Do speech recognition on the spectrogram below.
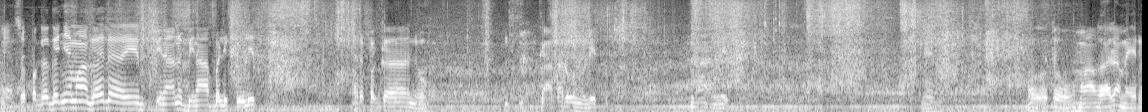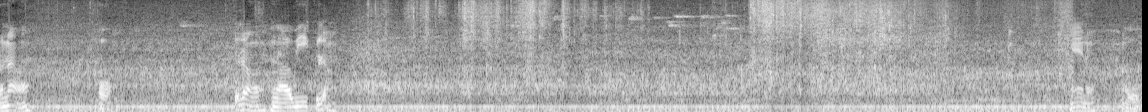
Yan so pagka ganyan mga gala eh, pinano, binabalik ulit. Para pagka ano kakaroon ulit naanit yan oh ito mga gala mayroon na oh oh ito lang oh nawi ko lang Ayan o. Oh.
